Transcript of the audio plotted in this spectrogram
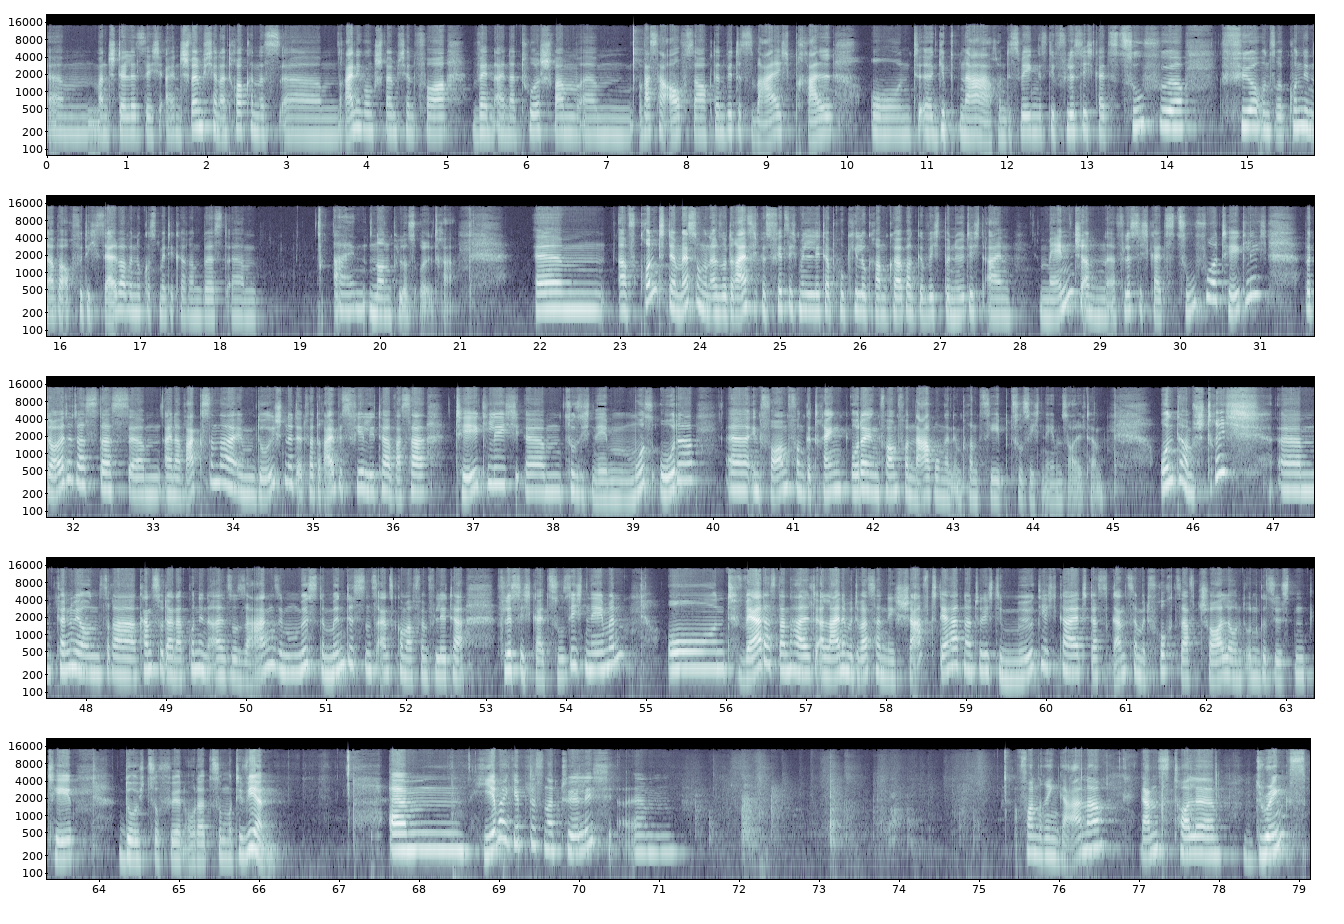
Ähm, man stelle sich ein Schwämmchen, ein trockenes ähm, Reinigungsschwämmchen vor. Wenn ein Naturschwamm ähm, Wasser aufsaugt, dann wird es weich, prall und äh, gibt nach. Und deswegen ist die Flüssigkeitszufuhr für unsere Kundin, aber auch für dich selber, wenn du Kosmetikerin bist, ähm, ein Nonplusultra. Ähm, aufgrund der Messungen, also 30 bis 40 Milliliter pro Kilogramm Körpergewicht, benötigt ein Mensch an Flüssigkeitszufuhr täglich, bedeutet das, dass ähm, ein Erwachsener im Durchschnitt etwa drei bis vier Liter Wasser täglich ähm, zu sich nehmen muss oder äh, in Form von Getränk oder in Form von Nahrungen im Prinzip zu sich nehmen sollte. Unterm Strich ähm, können wir unserer, kannst du deiner Kundin also sagen, sie müsste mindestens 1,5 Liter Flüssigkeit zu sich nehmen. Und wer das dann halt alleine mit Wasser nicht schafft, der hat natürlich die Möglichkeit, das Ganze mit Fruchtsaft, Schorle und ungesüßtem Tee durchzuführen oder zu motivieren. Ähm, hierbei gibt es natürlich ähm, von Ringana ganz tolle Drinks,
